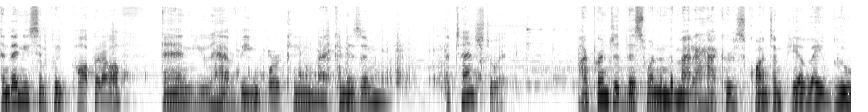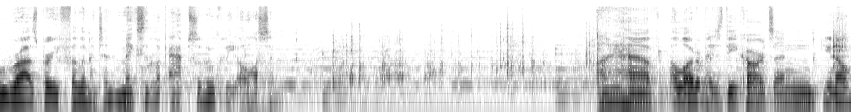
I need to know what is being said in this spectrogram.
and then you simply pop it off and you have the working mechanism attached to it. I printed this one in the MatterHackers Quantum PLA Blue Raspberry filament and it makes it look absolutely awesome. I have a lot of SD cards and, you know,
